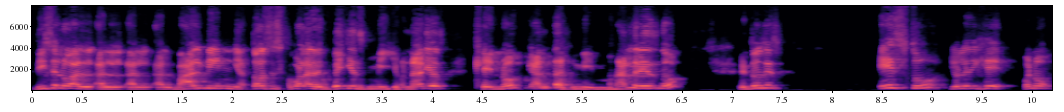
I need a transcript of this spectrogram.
Díselo al, al, Balvin y a toda esa bola de güeyes millonarios que no cantan ni madres, ¿no? Entonces, eso yo le dije, bueno,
